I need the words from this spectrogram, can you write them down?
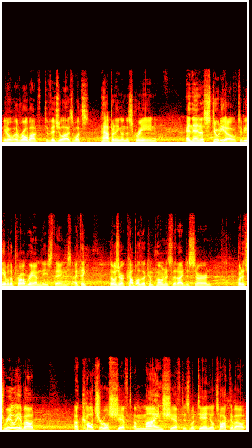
you know, a robot to visualize what's happening on the screen, and then a studio to be able to program these things. I think those are a couple of the components that I discern, but it's really about a cultural shift, a mind shift is what Daniel talked about,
